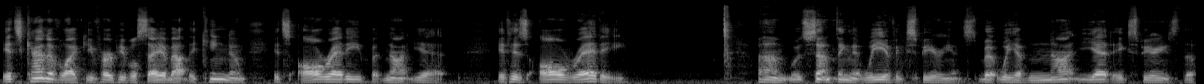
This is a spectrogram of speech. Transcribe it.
It's kind of like you've heard people say about the kingdom it's already, but not yet. It is already um, was something that we have experienced, but we have not yet experienced the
